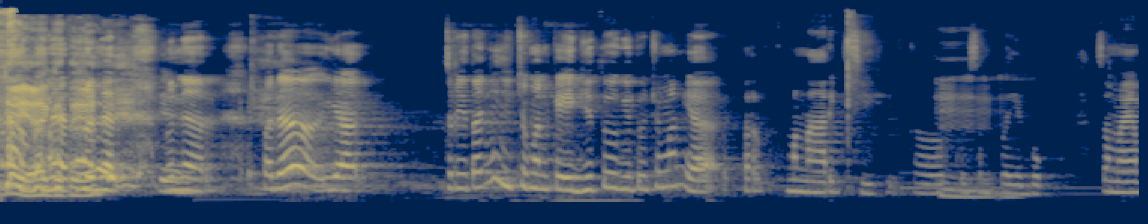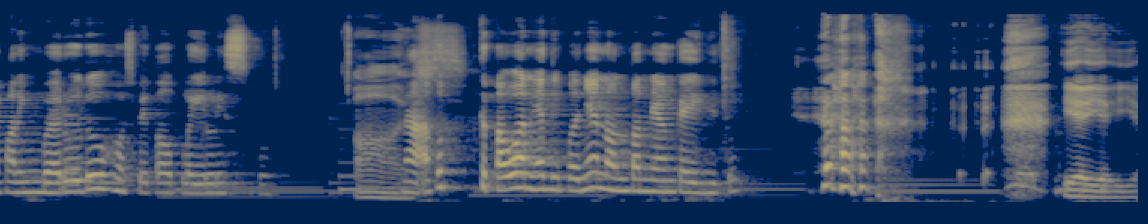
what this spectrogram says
aja ya benar, gitu ya. Benar, Iya. benar. Padahal ya ceritanya sih cuman kayak gitu gitu, cuman ya ter- menarik sih kalau Hmm. Prison Playbook. Sama yang paling baru tuh Hospital Playlist tuh. Ah, Nah aku ketahuan ya tipenya nonton yang kayak gitu. Iya iya iya.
